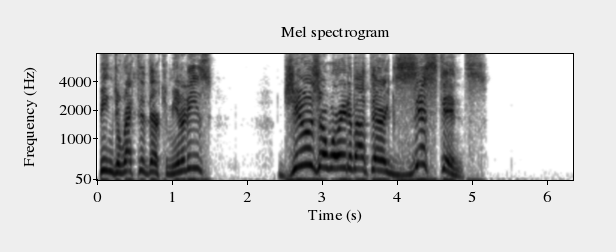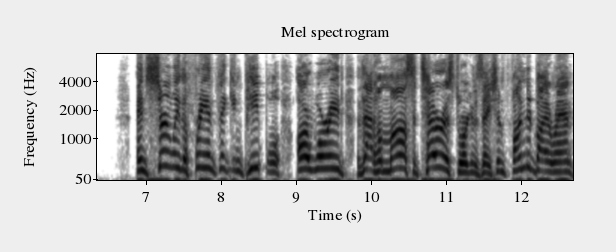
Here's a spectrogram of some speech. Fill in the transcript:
being directed at their communities. Jews are worried about their existence. And certainly the free and thinking people are worried that Hamas, a terrorist organization funded by Iran,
